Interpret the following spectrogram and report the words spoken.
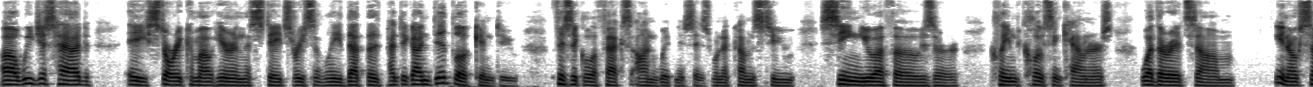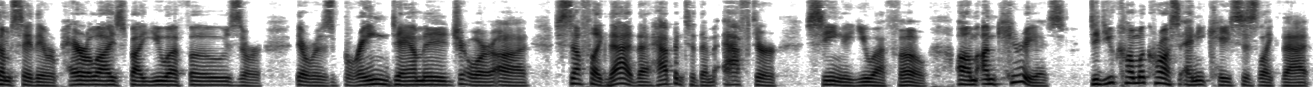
Uh, we just had a story come out here in the States recently that the Pentagon did look into physical effects on witnesses when it comes to seeing UFOs or claimed close encounters, whether it's, um, you know, some say they were paralyzed by UFOs or there was brain damage or uh, stuff like that that happened to them after seeing a UFO. Um, I'm curious, did you come across any cases like that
